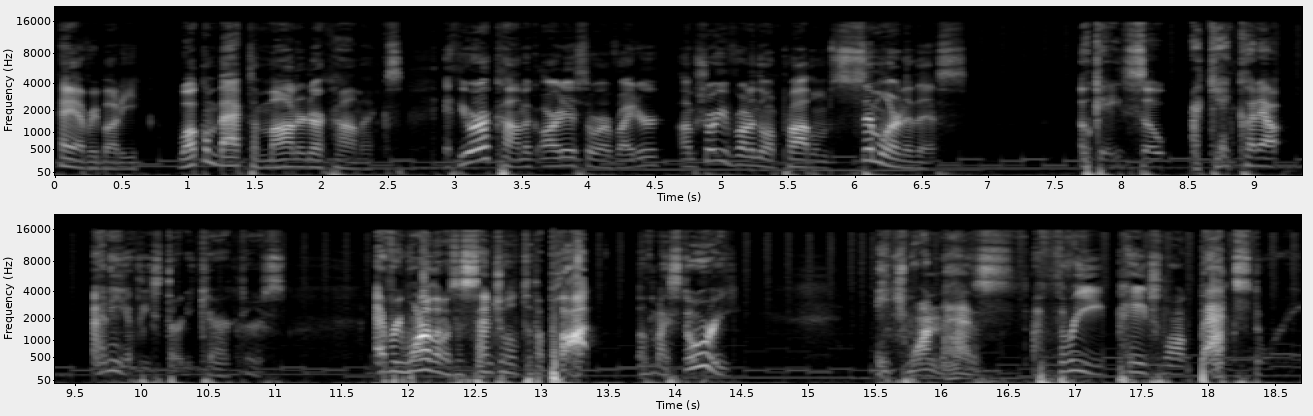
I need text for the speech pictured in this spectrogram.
Hey everybody, welcome back to Monitor Comics. If you're a comic artist or a writer, I'm sure you've run into a problem similar to this. Okay, so I can't cut out any of these 30 characters. Every one of them is essential to the plot of my story. Each one has a three page long backstory,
